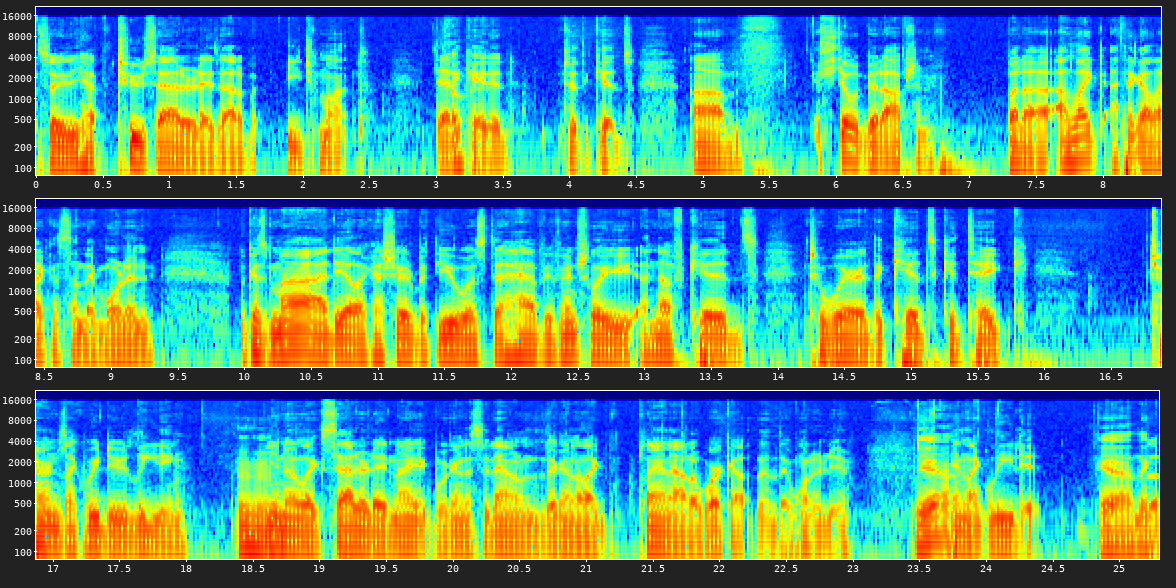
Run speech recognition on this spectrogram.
So you have two Saturdays out of each month dedicated to the kids. Um, it's still a good option, but uh, I like. I think I like a Sunday morning because my idea, like I shared with you, was to have eventually enough kids to where the kids could take turns like we do leading. Mhm. You know, like Saturday night, we're gonna sit down. and They're gonna like plan out a workout that they want to do Yeah. and like lead it. yeah, I think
